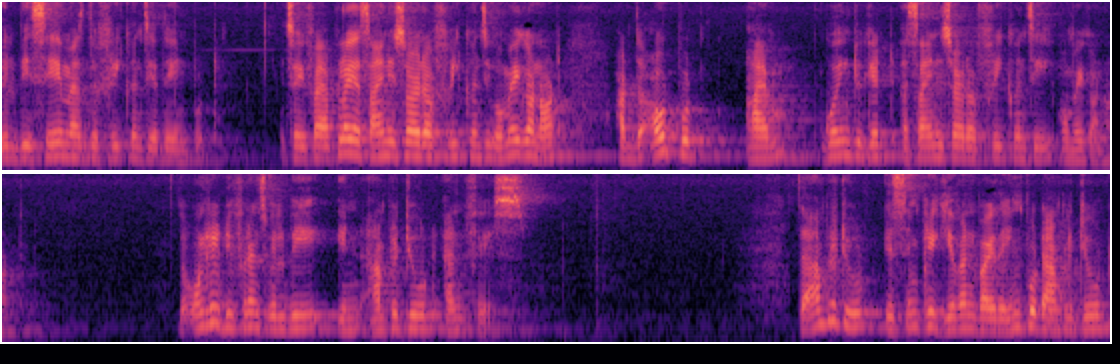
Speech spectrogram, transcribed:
will be same as the frequency at the input. So if I apply a sinusoid of frequency omega naught, at the output I am going to get a sinusoid of frequency omega naught. The only difference will be in amplitude and phase. The amplitude is simply given by the input amplitude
